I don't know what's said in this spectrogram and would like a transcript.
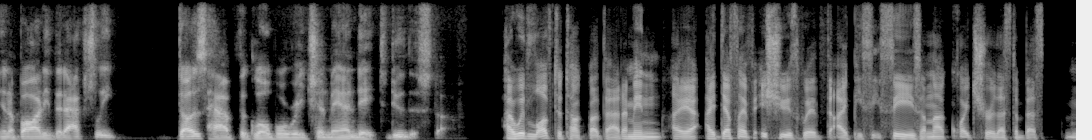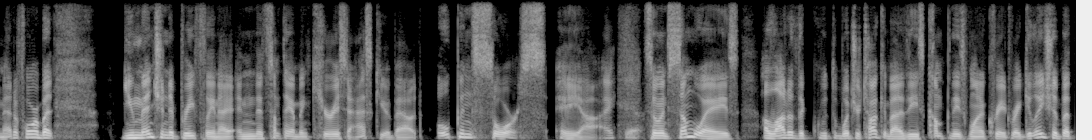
in a body that actually does have the global reach and mandate to do this stuff. I would love to talk about that. I mean, I, I definitely have issues with the IPCCs. I'm not quite sure that's the best metaphor, but you mentioned it briefly, and, I, and it's something I've been curious to ask you about open source AI. Yeah. So, in some ways, a lot of the what you're talking about, these companies want to create regulation, but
